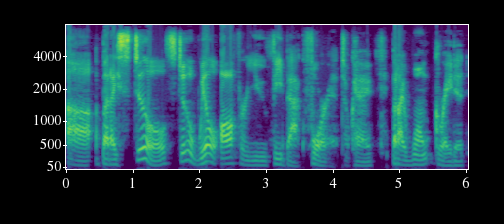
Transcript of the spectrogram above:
uh, but I still still will offer you feedback for it, okay? But I won't grade it.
